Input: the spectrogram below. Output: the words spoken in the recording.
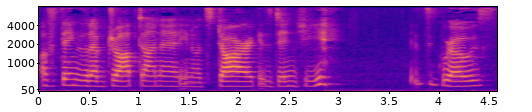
of things that I've dropped on it. You know, it's dark, it's dingy, it's gross.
